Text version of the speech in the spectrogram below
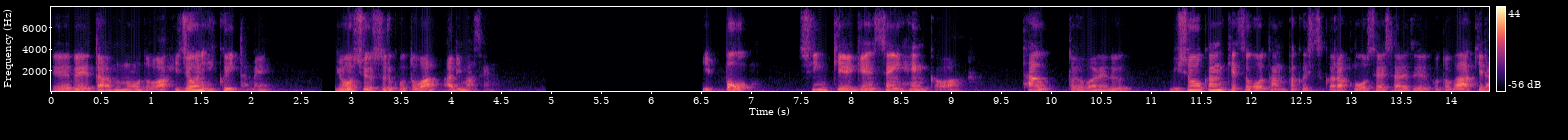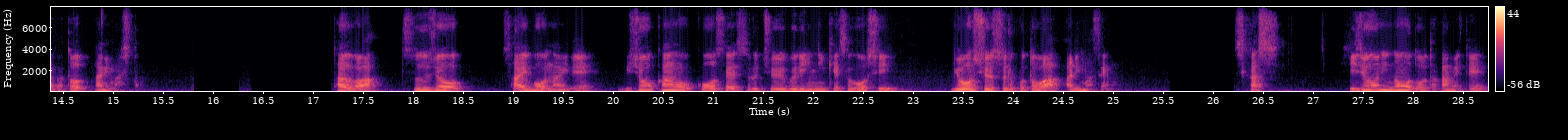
Aβ の濃度は非常に低いため凝集することはありません。一方神経源線変化はタウと呼ばれる 微小管結合タンパク質から構成されていることが明らかとなりました。タウは通常細胞内で微小管を構成するチューブリンに結合し凝集することはありません。しかし非常に濃度を高めて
